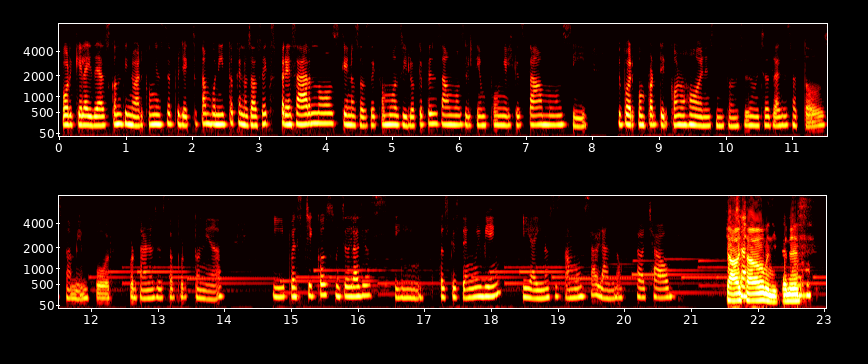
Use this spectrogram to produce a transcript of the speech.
porque la idea es continuar con este proyecto tan bonito que nos hace expresarnos, que nos hace como decir lo que pensamos, el tiempo en el que estamos y, y poder compartir con los jóvenes. Entonces, muchas gracias a todos también por, por darnos esta oportunidad. Y pues chicos, muchas gracias y pues que estén muy bien y ahí nos estamos hablando. Chao, chao. Chao, chao, bendiciones.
